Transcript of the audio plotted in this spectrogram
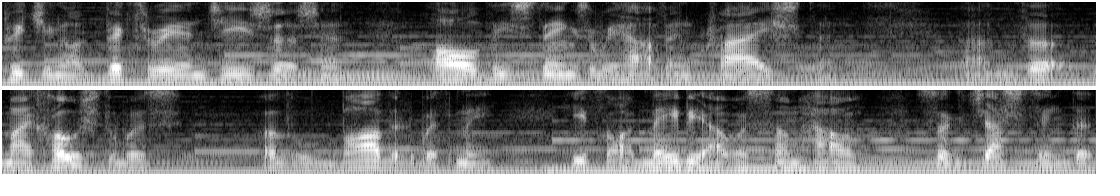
preaching on victory in Jesus and all these things that we have in Christ. And uh, the, my host was a little bothered with me. He thought maybe I was somehow suggesting that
